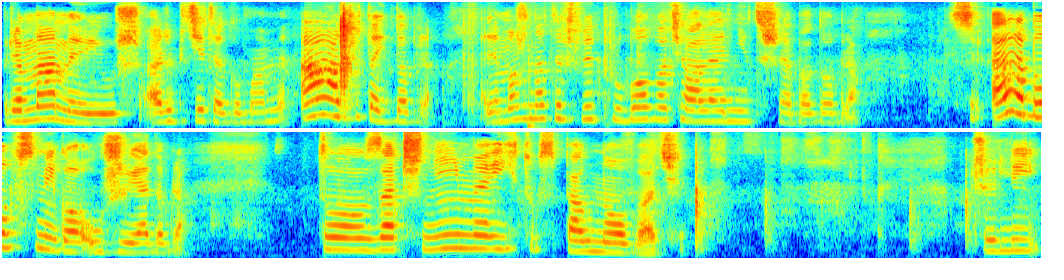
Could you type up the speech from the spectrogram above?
Dobra, mamy już, ale gdzie tego mamy? A, tutaj, dobra. Ale można też wypróbować, ale nie trzeba, dobra. Albo w sumie go użyję, dobra. To zacznijmy ich tu spawnować. Czyli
